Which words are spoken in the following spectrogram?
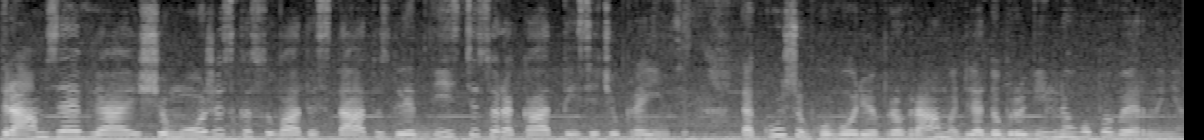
Трамп заявляє, що може скасувати статус для 240 тисяч українців. Також обговорює програми для добровільного повернення,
